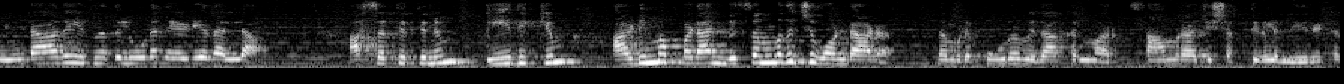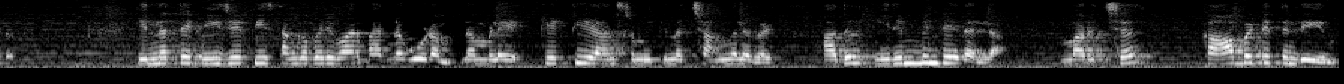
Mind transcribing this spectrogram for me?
മിണ്ടാതെ ഇരുന്നതിലൂടെ നേടിയതല്ല. അസത്യത്തിനും ഭീതിക്കും അടിമപ്പെടാൻ വിസമ്മതിച്ചുകൊണ്ടാണ് നമ്മുടെ പൂർവപിതാക്കന്മാർ സാമ്രാജ്യ ശക്തികളെ നേരിട്ടത്. ഇന്നത്തെ ബി ജെ പി സംഘപരിവാർ ഭരണകൂടം നമ്മളെ കെട്ടിയിടാൻ ശ്രമിക്കുന്ന ചങ്ങലകൾ അത് ഇരുമ്പിന്റേതല്ല. മറിച്ച് കാപട്യത്തിന്റെയും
